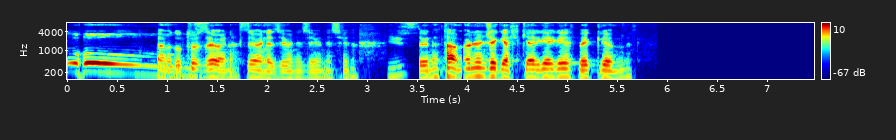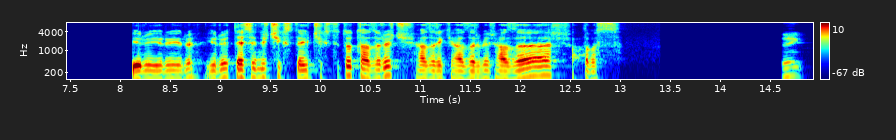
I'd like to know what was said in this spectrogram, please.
Oho. Ahmet otur Z oyna. Z oyna Z oyna Z oyna Z oyna. Yüz. Z oyna. Tamam ölünce gel. Gel gel gel. Bekliyorum ben. Yürü yürü yürü. Yürü. Desin 3x'te 3x'te tut. Hazır 3. Hazır 2. Hazır 1. Hazır. Atla bas. Hmm.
